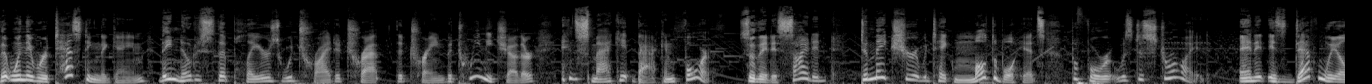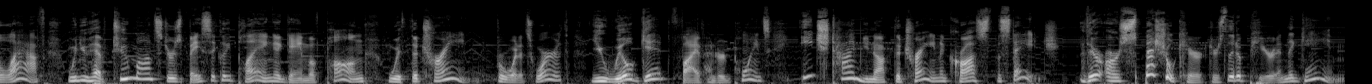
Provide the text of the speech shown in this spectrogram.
that when they were testing the game, they noticed that players would try to trap the train between each other and smack it back and forth. So they decided to make sure it would take multiple hits before it was destroyed. And it is definitely a laugh when you have two monsters basically playing a game of Pong with the train. For what it's worth, you will get 500 points each time you knock the train across the stage. There are special characters that appear in the game.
